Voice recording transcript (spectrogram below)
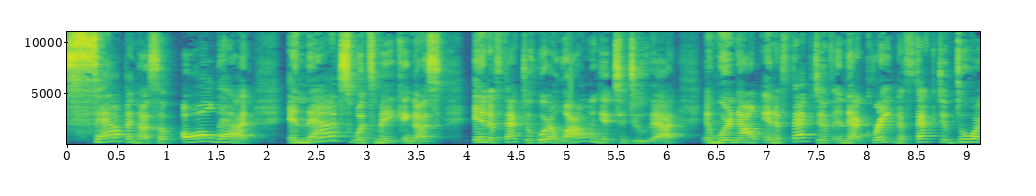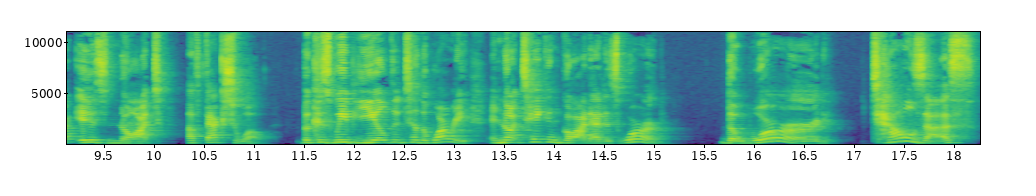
sapping us of all that. And that's what's making us ineffective. We're allowing it to do that. And we're now ineffective. And that great and effective door is not effectual because we've yielded to the worry and not taken God at his word. The word tells us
